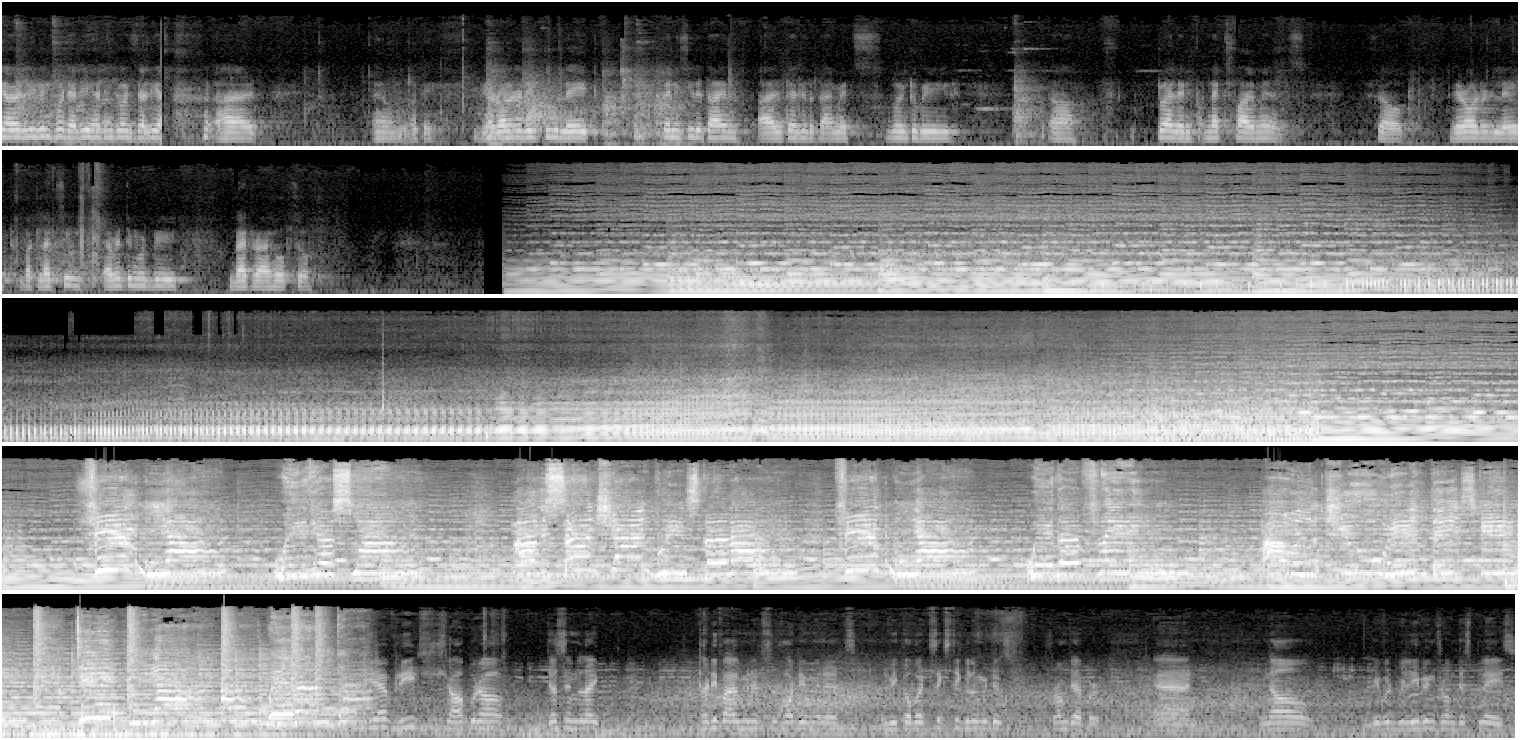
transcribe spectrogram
we are leaving for Delhi, heading towards Delhi. uh, um, okay, we are already too late. Can you see the time? I'll tell you the time. It's going to be uh, 12 in next five minutes. So we're already late, but let's see. Everything would be better. I hope so. Smile. Now the sunshine brings the light. Fill me out with a flame. I will let you in this game. Take me out I'm. We have reached Shahpura just in like 35 minutes to 40 minutes. We covered 60 kilometers from Jaipur, and now we would be leaving from this place.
